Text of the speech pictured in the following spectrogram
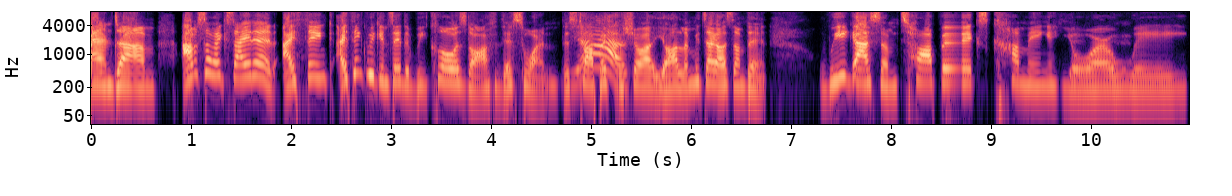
and um, I'm so excited. I think I think we can say that we closed off this one, this topic for sure. Y'all, let me tell y'all something. We got some topics coming your Mm-hmm. way.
